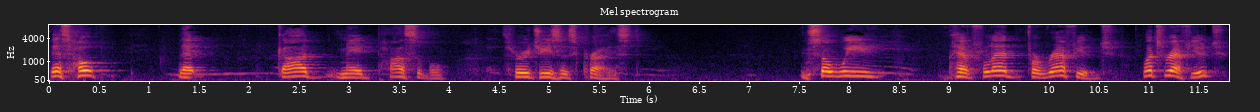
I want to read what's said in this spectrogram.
This hope that God made possible through Jesus Christ. And so we have fled for refuge. What's refuge?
